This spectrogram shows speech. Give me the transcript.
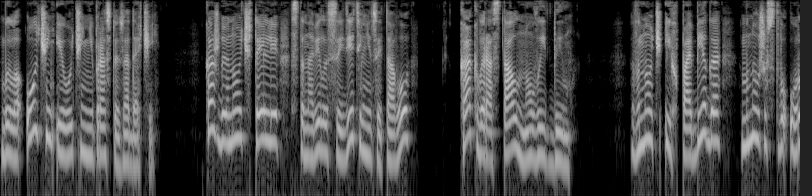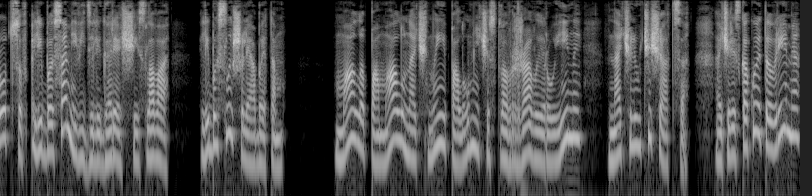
было очень и очень непростой задачей. Каждую ночь Телли становилась свидетельницей того, как вырастал новый дым. В ночь их побега множество уродцев либо сами видели горящие слова, либо слышали об этом. Мало-помалу ночные паломничества в ржавые руины – начали учащаться, а через какое-то время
